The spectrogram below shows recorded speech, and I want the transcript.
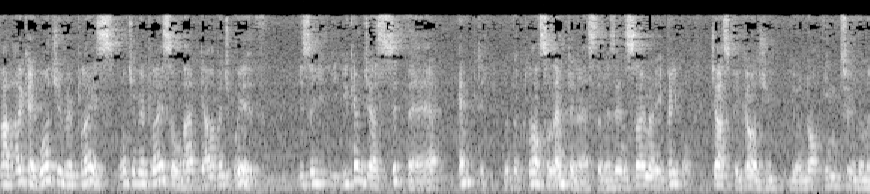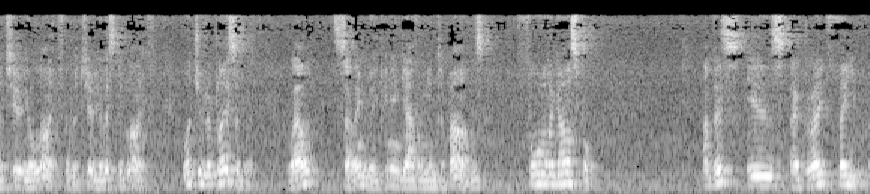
But okay, what do you replace? What do you replace all that garbage with? You see, you, you can just sit there empty with the colossal emptiness that is in so many people just because you, you're not into the material life, the materialistic life. What do you replace it with? Well, sowing, reaping and gathering into barns for the gospel. And this is a great theme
